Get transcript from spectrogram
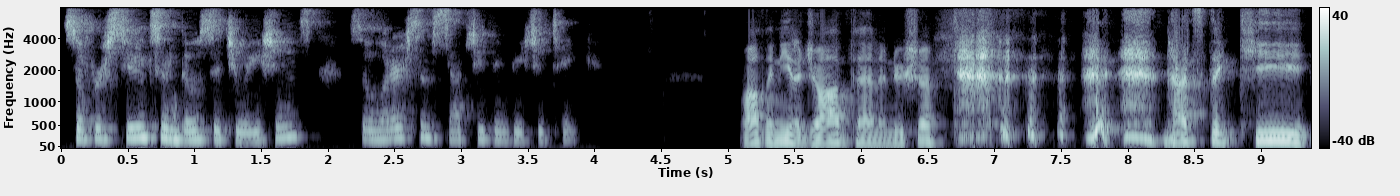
so for students in those situations, so what are some steps you think they should take? Well, they need a job then, Anusha. that's the key.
